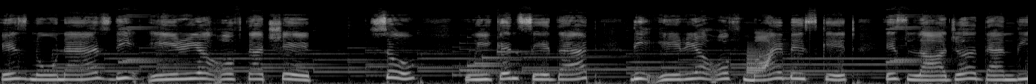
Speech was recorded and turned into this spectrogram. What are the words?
is known as the area of that shape? So, we can say that the area of my biscuit is larger than the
